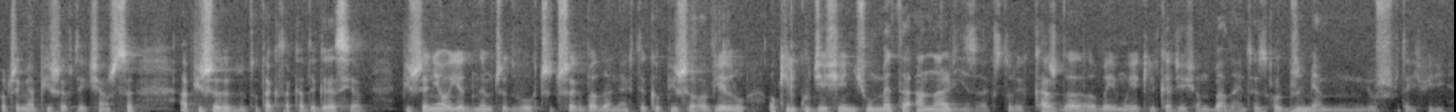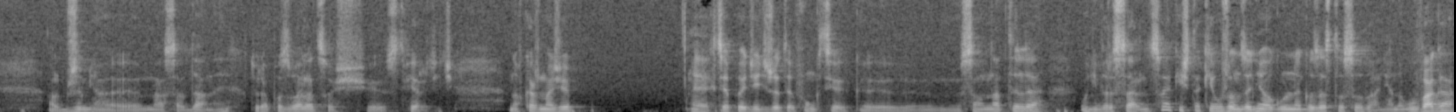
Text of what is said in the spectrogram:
o czym ja piszę w tej książce, a piszę, to tak, taka dygresja, piszę nie o jednym, czy dwóch, czy trzech badaniach, tylko piszę o wielu, o kilkudziesięciu metaanalizach, z których każda obejmuje kilkadziesiąt badań. To jest olbrzymia już w tej chwili, olbrzymia e, masa danych, która pozwala coś e, stwierdzić. No w każdym razie e, chcę powiedzieć, że te funkcje są na tyle uniwersalne, co jakieś takie urządzenie ogólnego zastosowania. No uwaga,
